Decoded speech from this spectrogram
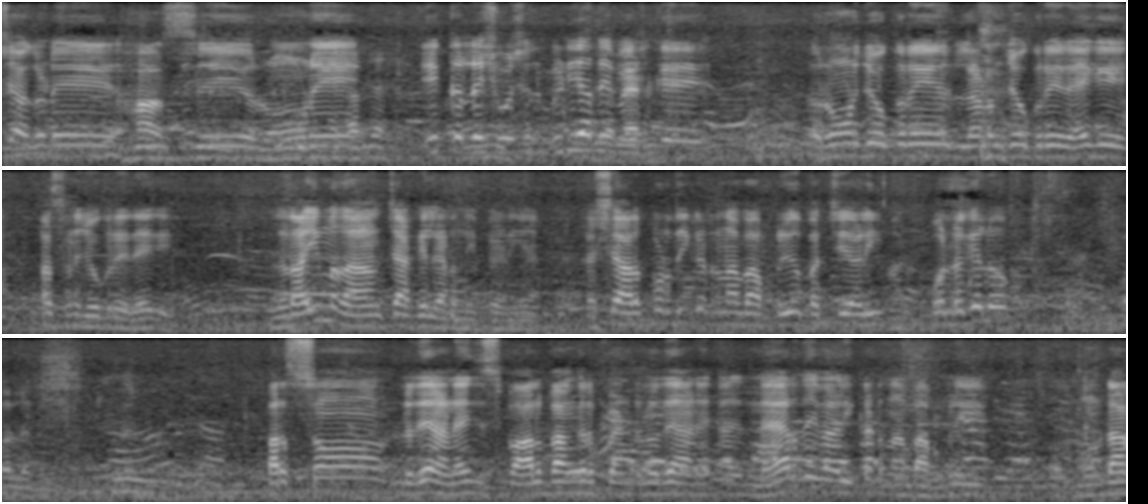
ਝਗੜੇ, ਹਾਸੇ, ਰੋਣੇ, ਇਹ ਇਕੱਲੇ ਸੋਸ਼ਲ ਮੀਡੀਆ ਤੇ ਬੈਠ ਕੇ ਰੋਣ ਜੋਗਰੇ ਲੜਨ ਜੋਗਰੇ ਰਹਿ ਗਏ, ਹੱਸਣ ਜੋਗਰੇ ਰਹਿ ਗਏ। ਲੜਾਈ ਮੈਦਾਨ ਚ ਆ ਕੇ ਲੜਨੀ ਪੈਣੀ ਆ। ਹੁਸ਼ਿਆਰਪੁਰ ਦੀ ਘਟਨਾ ਵਾਪਰੀ, ਉਹ ਬੱਚੇ ਵਾਲੀ। ਭੁੱਲ ਗਏ ਲੋਕ? ਭੁੱਲ ਗਏ। ਪਰਸੋਂ ਲੁਧਿਆਣੇ, ਜਸਪਾਲ ਬਾਂਗਰ ਪਿੰਡ ਲੁਧਿਆਣੇ ਨਹਿਰ ਦੇ ਵਾਲੀ ਘਟਨਾ ਵਾਪਰੀ। ਮੁੰਡਾ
